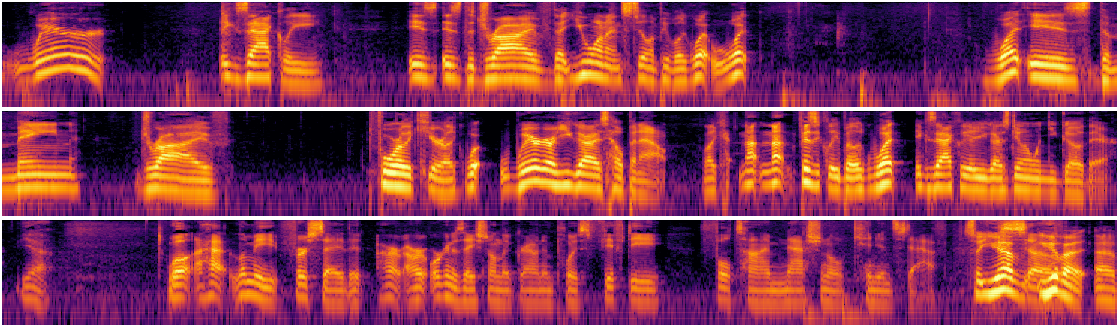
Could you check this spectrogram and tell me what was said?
where exactly is is the drive that you want to instill in people? Like, what what what is the main drive for the cure? Like, what where are you guys helping out? Like, not not physically, but like, what exactly are you guys doing when you go there? Yeah. Well, ha- let me first say that our, our organization on the ground employs 50 full-time national Kenyan staff. So you have So- you have a, a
